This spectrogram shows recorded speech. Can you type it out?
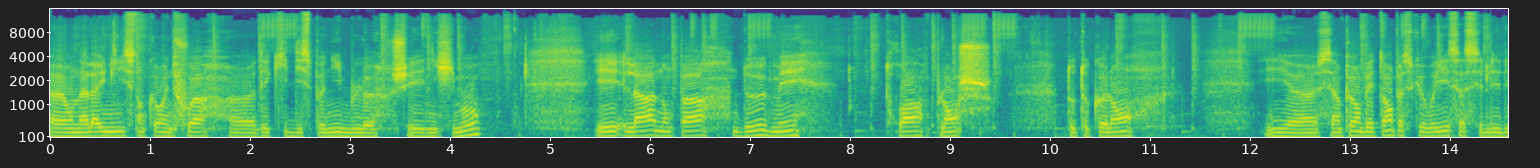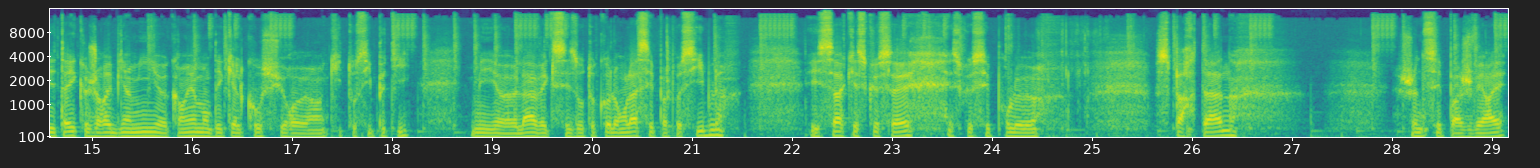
euh, on a là une liste encore une fois euh, des kits disponibles chez Nishimo. Et là, non pas deux, mais trois planches d'autocollants. Et euh, c'est un peu embêtant parce que vous voyez, ça c'est les détails que j'aurais bien mis quand même en décalco sur un kit aussi petit. Mais là, avec ces autocollants là, c'est pas possible. Et ça, qu'est-ce que c'est? Est-ce que c'est pour le Spartan? Je ne sais pas, je verrai.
